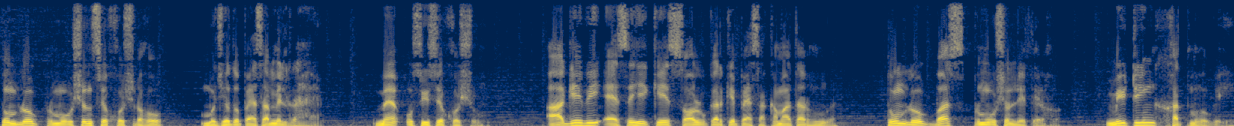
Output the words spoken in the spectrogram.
तुम लोग प्रमोशन से खुश रहो, मुझे तो पैसा मिल रहा है, मैं उसी से खुश हूँ। आगे भी ऐसे ही केस सॉल्व करके पैसा कमाता रहूँगा। तुम लोग बस प्रमोशन लेते रहो। मीटिंग खत्म हो गई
